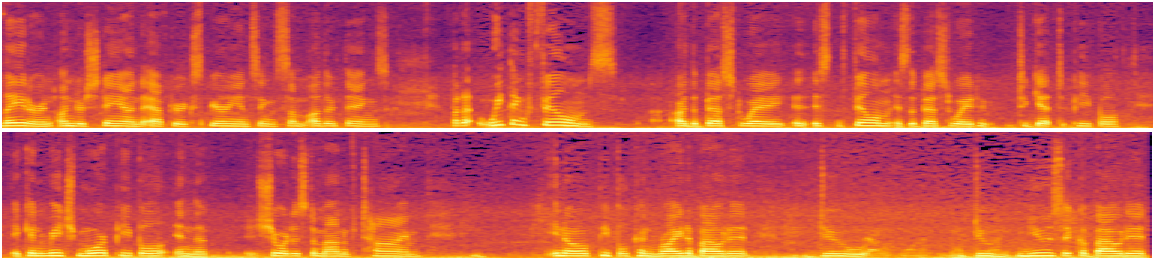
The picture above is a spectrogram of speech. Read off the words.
later and understand after experiencing some other things. But uh, we think films are the best way, is, film is the best way to, to get to people. It can reach more people in the shortest amount of time. You know, people can write about it, do, do music about it,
